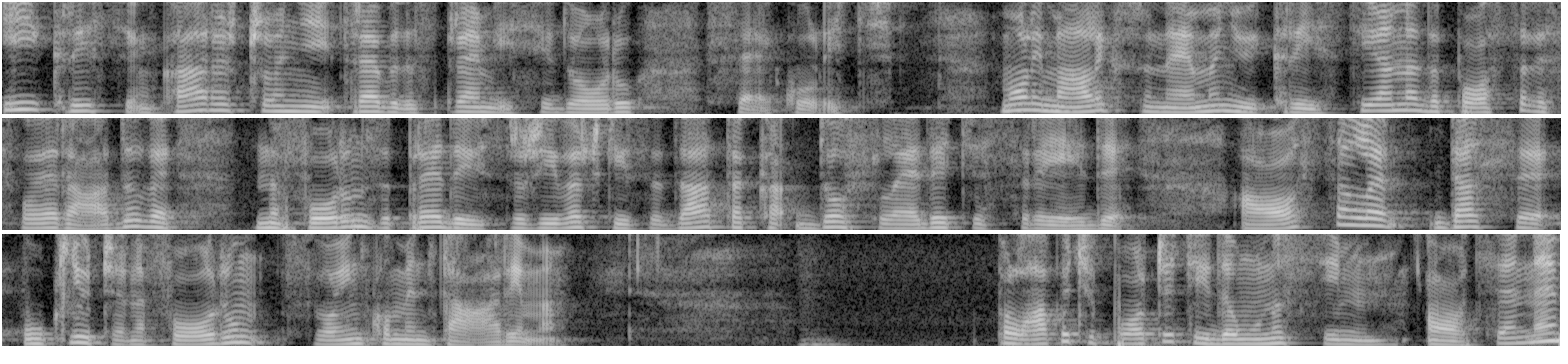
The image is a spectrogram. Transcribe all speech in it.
i Kristijan Karačonji treba da spremi Isidoru Sekulić. Molim Aleksu, Nemanju i Kristijana da postave svoje radove na forum za predaju istraživačkih zadataka do sledeće srede – a ostale da se uključe na forum svojim komentarima. Polako ću početi da unosim ocene,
